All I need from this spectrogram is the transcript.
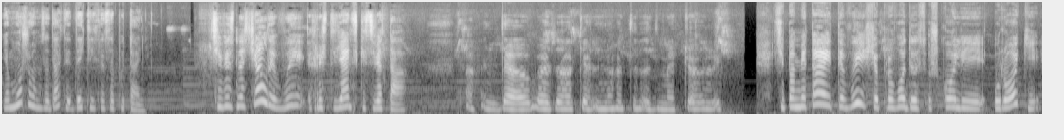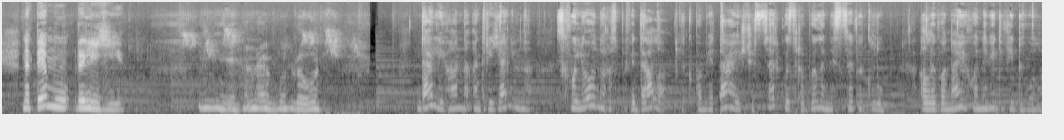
Я можу вам задати декілька запитань. Чи відзначали ви християнські свята? Да, обязательно отмечали. Чи пам'ятаєте ви, що проводились у школі уроки на тему релігії? Ні, не було. Далі Ганна Андріянівна схвильовано розповідала, як пам'ятає, що з церкви зробили місцевий клуб, але вона його не відвідувала,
